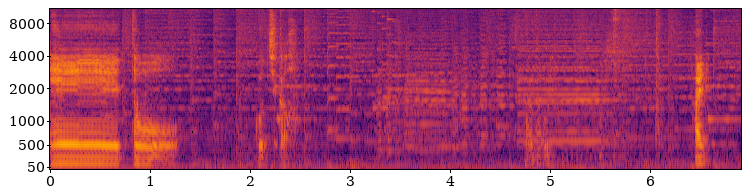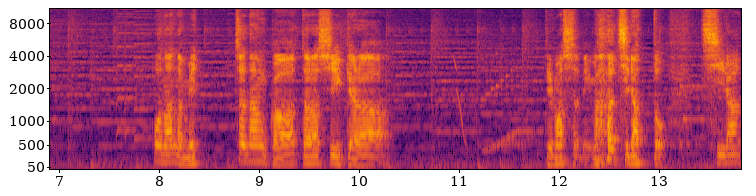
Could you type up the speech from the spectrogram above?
えーと、こっちか。なんだこれ。はい。お、なんだ、めっちゃなんか新しいキャラ、出ましたね。今、チラッと。チラッ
